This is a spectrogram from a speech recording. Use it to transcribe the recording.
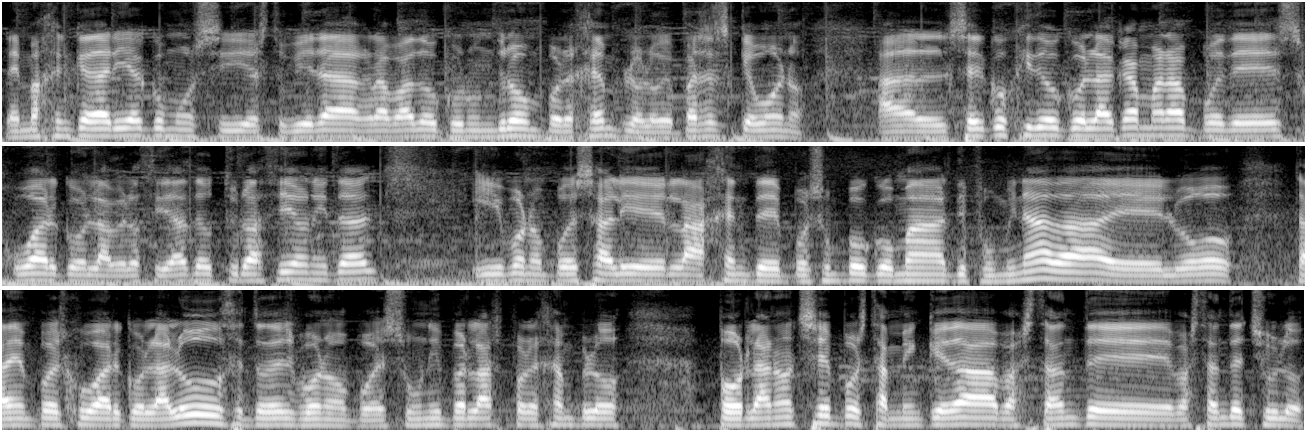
la imagen quedaría como si estuviera grabado con un dron, por ejemplo. Lo que pasa es que bueno, al ser cogido con la cámara puedes jugar con la velocidad de obturación y tal y bueno, puede salir la gente pues un poco más difuminada, eh, luego también puedes jugar con la luz, entonces bueno, pues un hiperlapse por ejemplo por la noche pues también queda bastante, bastante chulo.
